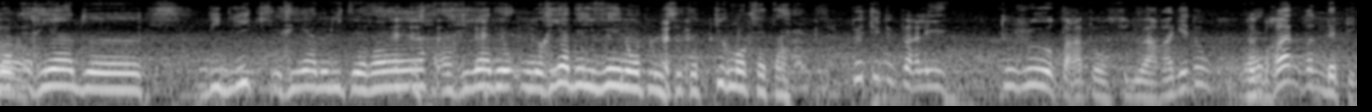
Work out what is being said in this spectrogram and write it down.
Donc rien de biblique, rien de littéraire, rien d'élevé non plus. C'était purement crétin. Peux-tu nous parler, toujours par rapport au studio Armageddon, de Ouais. Bran van de Pitt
